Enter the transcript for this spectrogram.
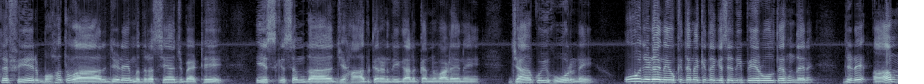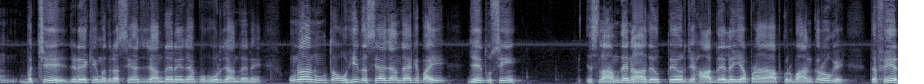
ਤੇ ਫਿਰ ਬਹੁਤ ਵਾਰ ਜਿਹੜੇ ਮਦਰਸਿਆਂ 'ਚ ਬੈਠੇ ਇਸ ਕਿਸਮ ਦਾ ਜਿਹਾਦ ਕਰਨ ਦੀ ਗੱਲ ਕਰਨ ਵਾਲੇ ਨੇ ਜਾਂ ਕੋਈ ਹੋਰ ਨੇ, ਉਹ ਜਿਹੜੇ ਨੇ ਉਹ ਕਿਤੇ ਨਾ ਕਿਤੇ ਕਿਸੇ ਦੀ ਪੇਰੋਲ ਤੇ ਹੁੰਦੇ ਨੇ। ਜਿਹੜੇ ਆਮ ਬੱਚੇ ਜਿਹੜੇ ਕਿ ਮਦਰਸਿਆਂ 'ਚ ਜਾਂਦੇ ਨੇ ਜਾਂ ਕੋਈ ਹੋਰ ਜਾਂਦੇ ਨੇ ਉਹਨਾਂ ਨੂੰ ਤਾਂ ਉਹੀ ਦੱਸਿਆ ਜਾਂਦਾ ਹੈ ਕਿ ਭਾਈ ਜੇ ਤੁਸੀਂ ਇਸਲਾਮ ਦੇ ਨਾਂ ਦੇ ਉੱਤੇ ਔਰ ਜਿਹਾਦ ਦੇ ਲਈ ਆਪਣਾ ਆਪ ਕੁਰਬਾਨ ਕਰੋਗੇ ਤਾਂ ਫਿਰ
